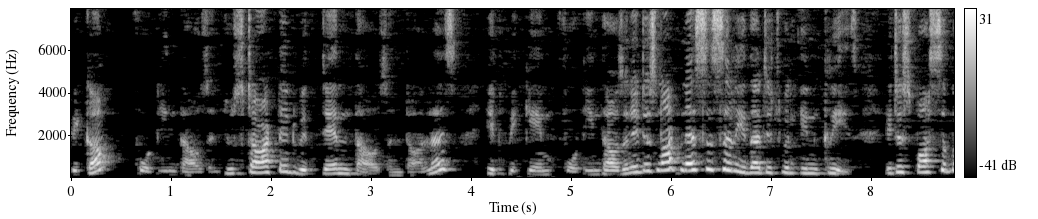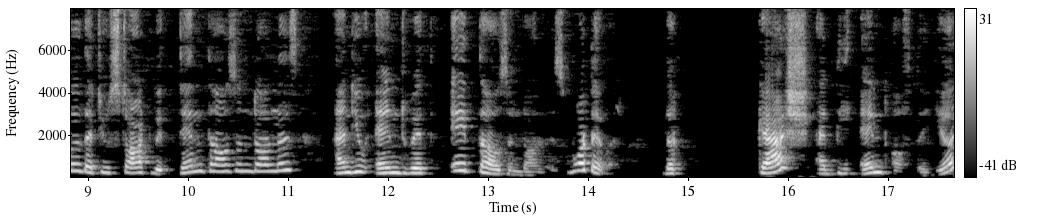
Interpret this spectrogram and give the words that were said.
become 14,000? You started with $10,000 it became 14,000. It is not necessary that it will increase. It is possible that you start with $10,000 and you end with $8,000, whatever. The cash at the end of the year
